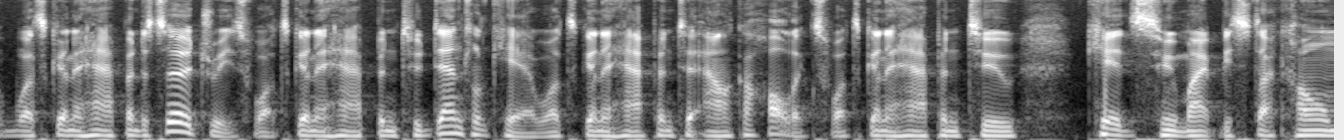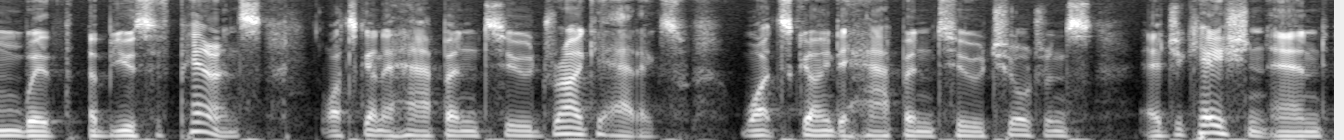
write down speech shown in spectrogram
what's going to happen to surgeries, what's going to happen to dental care, what's going to happen to alcoholics, what's going to happen to kids who might be stuck home with abusive parents, what's going to happen to drug addicts, what's going to happen to children's education and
